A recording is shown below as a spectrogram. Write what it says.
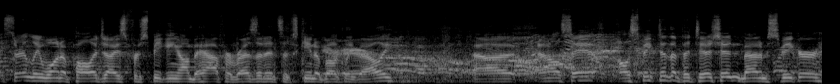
I certainly won't apologize for speaking on behalf of residents of Skeena Bulkley Valley. Uh, and I'll say it, I'll speak to the petition, Madam Speaker.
